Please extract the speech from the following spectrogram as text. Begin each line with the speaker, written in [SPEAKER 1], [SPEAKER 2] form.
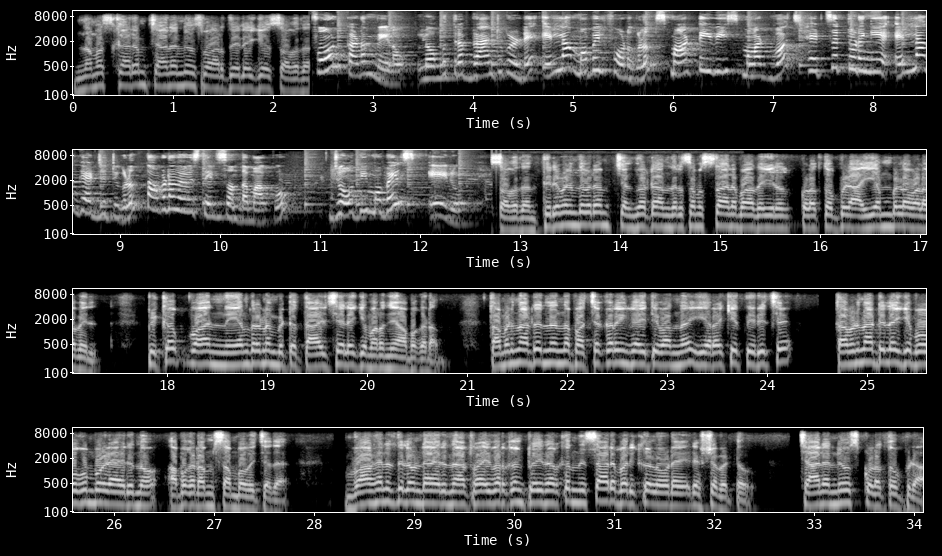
[SPEAKER 1] നമസ്കാരം. Channel news വാർത്തയിലേക്ക് സ്വാഗതം.
[SPEAKER 2] ഫോൺ കടം വേണോ. ലോകോത്തര ബ്രാൻഡുകളുടെ എല്ലാ മൊബൈൽ ഫോണുകളും smart T V smart watch headset തുടങ്ങിയ എല്ലാ ഗാഡ്ജറ്റുകളും തവണ വ്യവസ്ഥയിൽ സ്വന്തമാക്കൂ. ജ്യോതി മൊബൈൽസ് ഏരു
[SPEAKER 1] സ്വാഗതം. തിരുവനന്തപുരം ചെങ്കോട്ട അന്തർ സംസ്ഥാന പാതയിൽ കുളത്തോപ്പുഴ അയ്യമ്പള വളവിൽ പിക്കപ്പ് വാൻ നിയന്ത്രണം വിട്ട് താഴ്ചയിലേക്ക് മറിഞ്ഞ അപകടം. തമിഴ്നാട്ടിൽ നിന്ന് പച്ചക്കറിയും കയറ്റി വന്ന് ഇറക്കി തിരിച്ച് തമിഴ്നാട്ടിലേക്ക് പോകുമ്പോഴായിരുന്നു അപകടം സംഭവിച്ചത്. വാഹനത്തിലുണ്ടായിരുന്ന ഡ്രൈവർക്കും ക്ലീനർക്കും നിസ്സാര പരിക്കുകളോടെ രക്ഷപ്പെട്ടു. Channel news Kulathupuzha.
